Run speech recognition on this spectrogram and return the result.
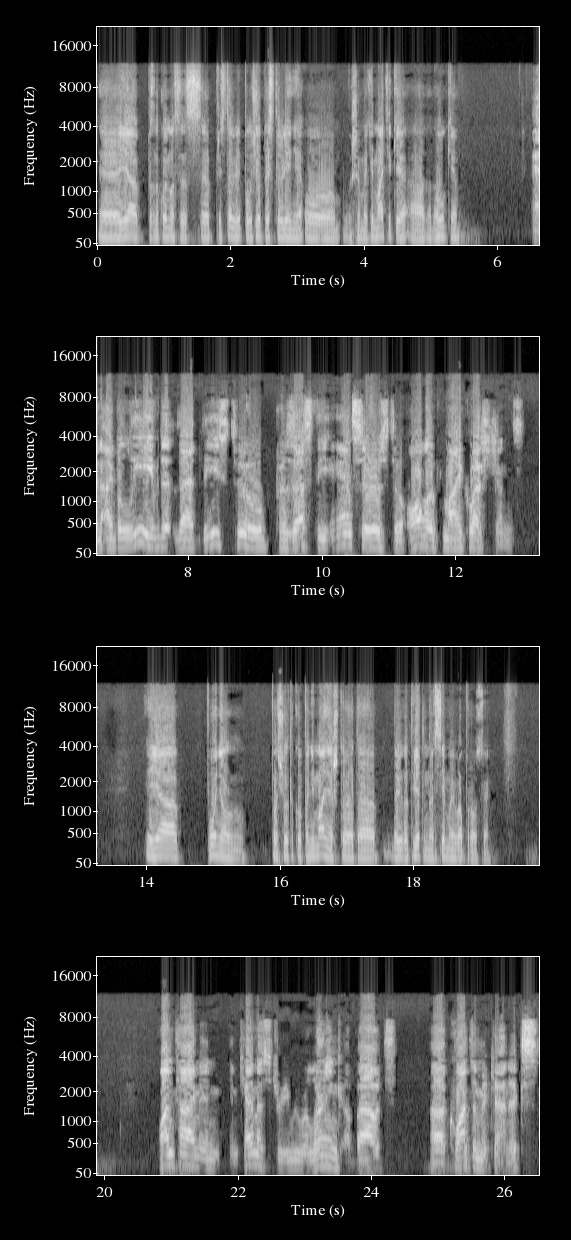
я познакомился с получил представление о высшей математике, о науке. And I believed that these two possessed the answers to all of my questions. И я понял, получил такое понимание, что это дает ответы на все мои вопросы. one time in, in chemistry, we were learning about uh, quantum mechanics.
